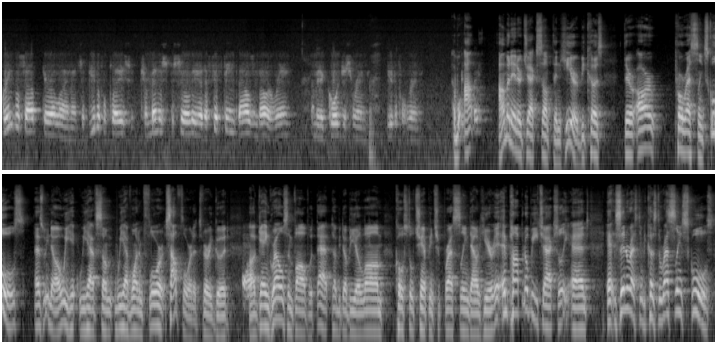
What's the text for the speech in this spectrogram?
Greenville, South Carolina. It's a beautiful place, a tremendous facility at a fifteen thousand dollar ring. I mean, a gorgeous ring, beautiful ring. Well, I'm, I'm going to interject something here because there are pro wrestling schools, as we know. We we have some. We have one in Florida, South Florida. It's very good. Uh, Gangrel's involved with that. WWE alum, Coastal Championship Wrestling down here in, in Pompano Beach, actually. And it's interesting because the wrestling schools,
